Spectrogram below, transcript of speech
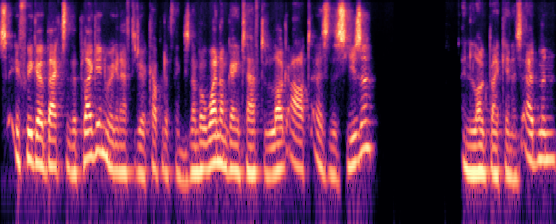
So if we go back to the plugin, we're going to have to do a couple of things. Number one, I'm going to have to log out as this user and log back in as admin.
